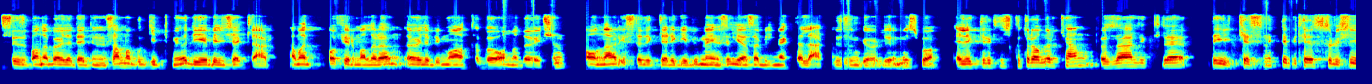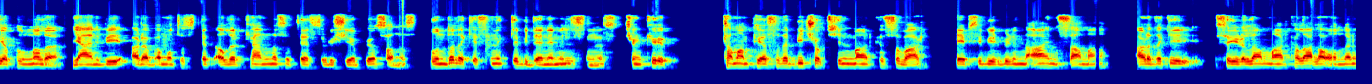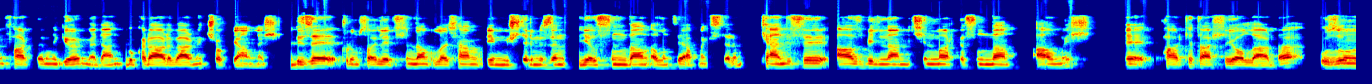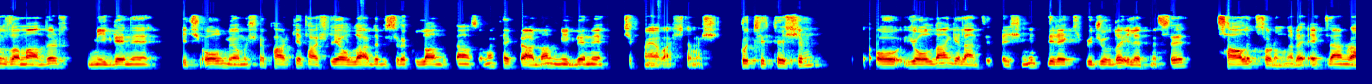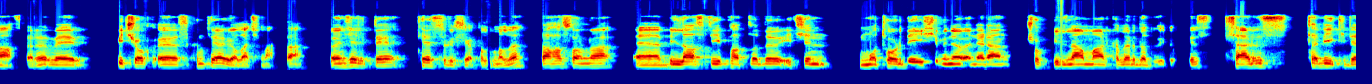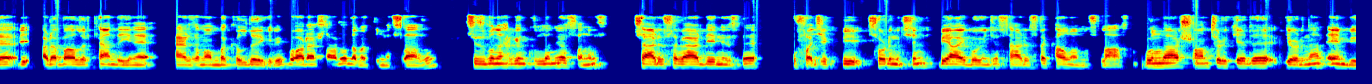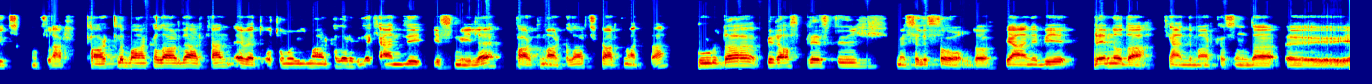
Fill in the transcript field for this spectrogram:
siz bana böyle dediniz ama bu gitmiyor diyebilecekler. Ama o firmaların öyle bir muhatabı olmadığı için onlar istedikleri gibi menzil yazabilmekteler. Bizim gördüğümüz bu. Elektrikli skuter alırken özellikle değil, kesinlikle bir test sürüşü yapılmalı. Yani bir araba, motosiklet alırken nasıl test sürüşü yapıyorsanız bunda da kesinlikle bir denemelisiniz. Çünkü tamam piyasada birçok Çin markası var. Hepsi birbirinin aynısı ama aradaki sıyrılan markalarla onların farklarını görmeden bu kararı vermek çok yanlış. Bize kurumsal iletişimden ulaşan bir müşterimizin yazısından alıntı yapmak isterim. Kendisi az bilinen bir Çin markasından almış ve parke taşlı yollarda uzun zamandır migreni hiç olmuyormuş ve parke taşlı yollarda bir süre kullandıktan sonra tekrardan migreni çıkmaya başlamış. Bu titreşim o yoldan gelen titreşimi direkt vücuda iletmesi sağlık sorunları, eklem rahatsızları ve birçok e, sıkıntıya yol açmakta. Öncelikle test sürüş yapılmalı. Daha sonra e, bir lastiği patladığı için motor değişimini öneren çok bilinen markaları da duyduk biz. Servis tabii ki de bir araba alırken de yine her zaman bakıldığı gibi bu araçlarda da bakılması lazım. Siz bunu her gün kullanıyorsanız servise verdiğinizde ufacık bir sorun için bir ay boyunca serviste kalmaması lazım. Bunlar şu an Türkiye'de görünen en büyük sıkıntılar. Farklı markalar derken evet otomobil markaları bile kendi ismiyle farklı markalar çıkartmakta. Burada biraz prestij meselesi oldu. Yani bir Renault da kendi markasında e,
